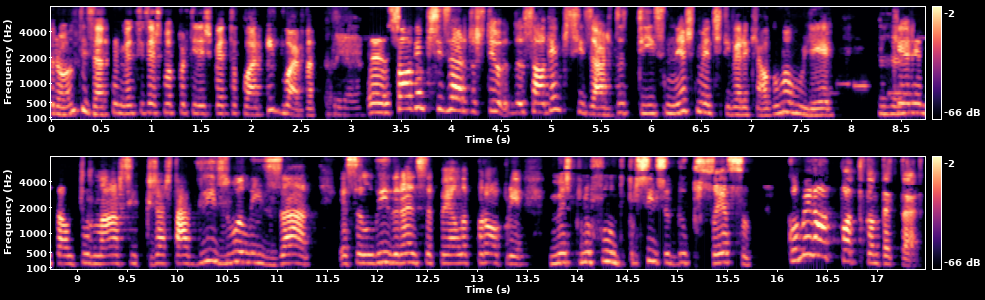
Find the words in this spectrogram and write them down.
Pronto, exatamente, fizeste uma partilha espetacular. Eduarda, uh, se alguém precisar dos teu, se alguém precisar de ti, se neste momento estiver aqui alguma mulher uhum. quer então tornar-se, que já está a visualizar essa liderança para ela própria, mas que no fundo precisa do processo, como é que ela pode contactar?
